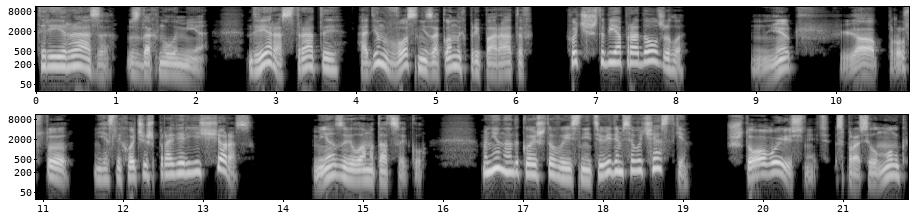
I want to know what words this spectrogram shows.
«Три раза», — вздохнула Мия. Две растраты, один ввоз незаконных препаратов. Хочешь, чтобы я продолжила?» «Нет, я просто...» «Если хочешь, проверь еще раз». Мия завела мотоцикл. «Мне надо кое-что выяснить. Увидимся в участке». «Что выяснить?» — спросил Мунк,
